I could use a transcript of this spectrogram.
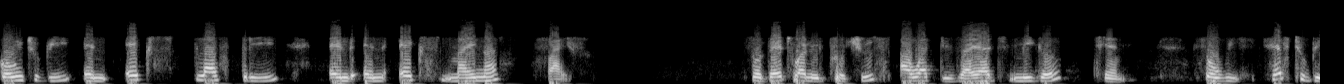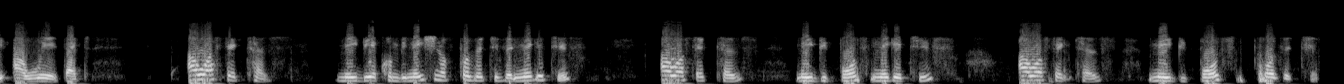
going to be an x plus 3 and an x minus 5. So that one will produce our desired middle term. So we have to be aware that our factors may be a combination of positive and negative. Our factors may be both negative. Our factors may be both positive.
